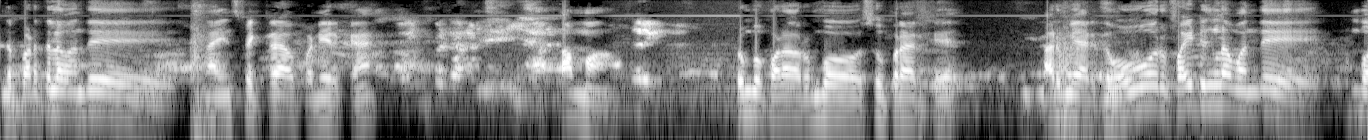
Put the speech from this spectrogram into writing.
இந்த படத்தில் வந்து நான் இன்ஸ்பெக்டராக பண்ணியிருக்கேன். ஆமாம் ரொம்ப படம் ரொம்ப சூப்பராக இருக்குது அருமையாக இருக்குது ஒவ்வொரு ஃபைட்டுங்களும் வந்து ரொம்ப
